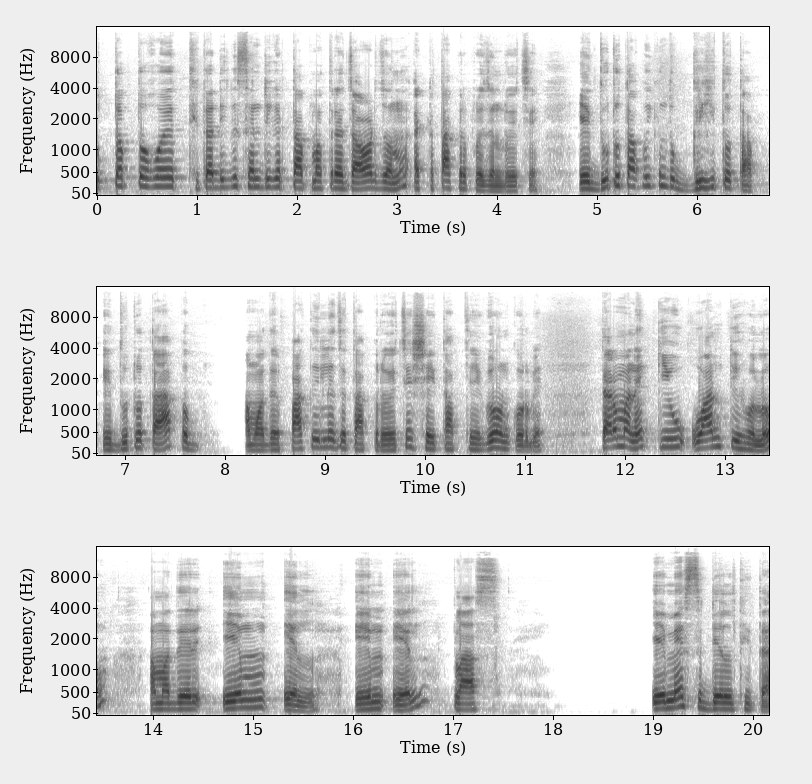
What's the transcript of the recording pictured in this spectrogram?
উত্তপ্ত হয়ে থিতা ডিগ্রি সেন্টিগ্রেড তাপমাত্রায় যাওয়ার জন্য একটা তাপের প্রয়োজন রয়েছে। এই দুটো তাপই কিন্তু গৃহীত তাপ। এই দুটো তাপ আমাদের পাতিলে যে তাপ রয়েছে, সেই তাপ থেকে গ্রহণ করবে। তার মানে কিউ ওয়ানটি হলো আমাদের M L M L plus M S delta theta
